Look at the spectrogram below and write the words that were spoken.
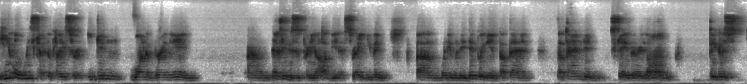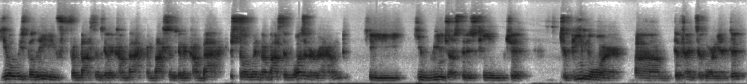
he always kept the placer. He didn't want to bring in. Um, I think this is pretty obvious, right? Even um, when he, when they did bring in Papin, Papin didn't stay very long because he always believed Van Basten's going to come back. Van Basten's going to come back. So when Van Basten wasn't around, he he readjusted his team to to be more um, defensive oriented.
